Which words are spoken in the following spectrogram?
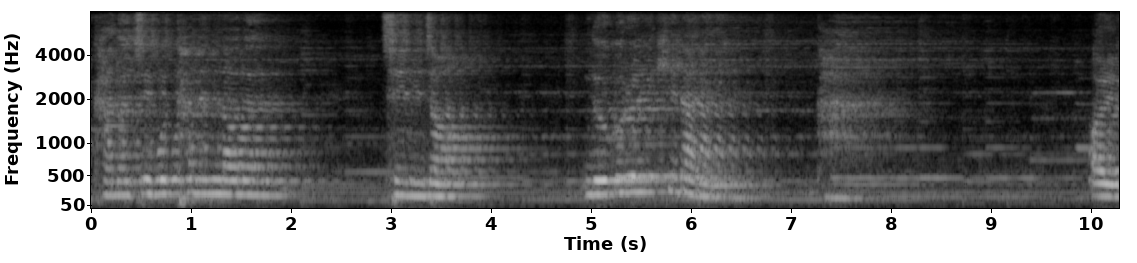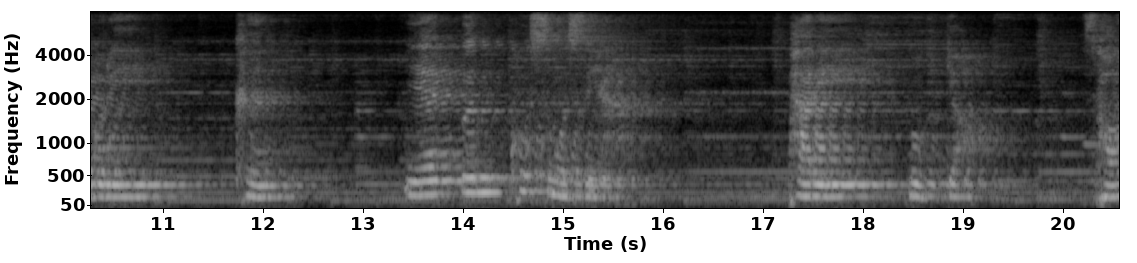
가누지 못하는 너는 진정 누구를 기다리는가. 얼굴이 큰 예쁜 코스모스야. 발이 묶여 서러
